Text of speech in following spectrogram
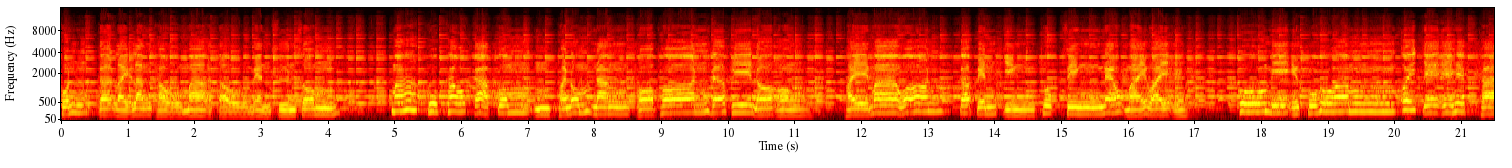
คนก็ไหลลังเข้ามาเต่าแม่นคืนสม มาคุกเข้ากราบกลมพนมนังขอพรเด้อพี่น้องไผมาวอนก็เป็นจริงทุกสิ่งแนวหมายไว้ผู้มีความโอ้ยเจ็บไข้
